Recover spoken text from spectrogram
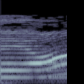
گیا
